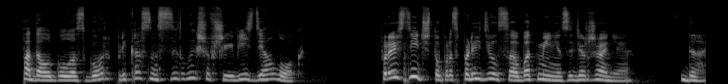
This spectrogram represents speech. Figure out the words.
— подал голос Гор, прекрасно слышавший весь диалог. «Прояснить, чтоб распорядился об отмене задержания». «Да»,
